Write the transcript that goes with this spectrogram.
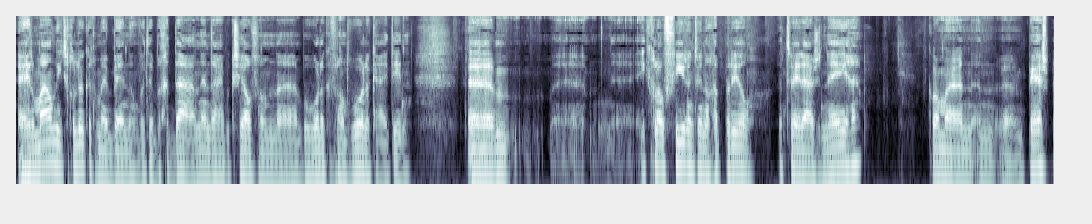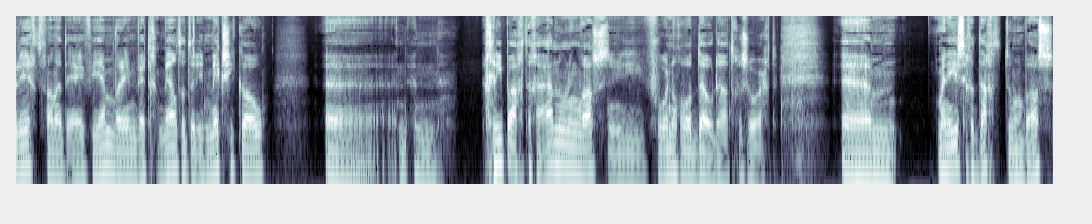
helemaal niet gelukkig mee ben hoe we het hebben gedaan. En daar heb ik zelf een uh, behoorlijke verantwoordelijkheid in. Um, ik geloof 24 april 2009 kwam er een, een, een, persbericht van het RIVM... waarin werd gemeld dat er in Mexico uh, een, een, griepachtige aandoening was... die voor nog wel doden had gezorgd. Um, mijn eerste gedachte toen was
